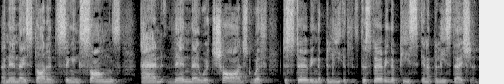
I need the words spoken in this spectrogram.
and then they started singing songs, and then they were charged with disturbing the police, disturbing the peace in a police station.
